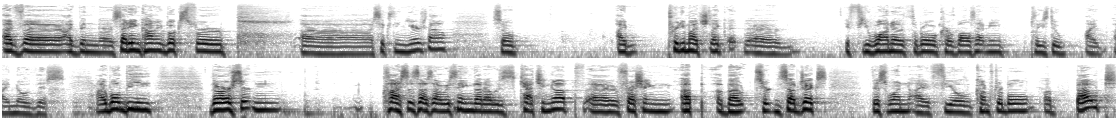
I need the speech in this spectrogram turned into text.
I've, uh, I've been uh, studying comic books for uh, 16 years now. So I'm pretty much like, uh, if you want to throw curveballs at me, please do. I, I know this. I won't be, there are certain classes, as I was saying, that I was catching up, uh, freshening up about certain subjects. This one I feel comfortable about.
